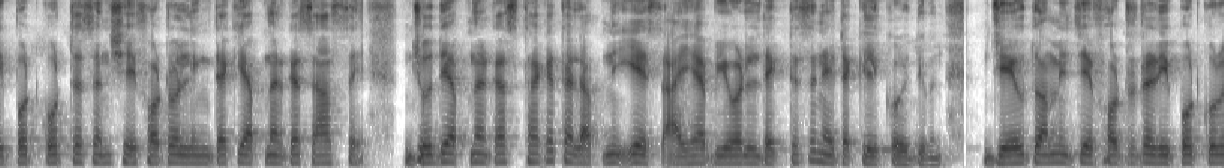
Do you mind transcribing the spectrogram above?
রিপোর্ট করতেছেন, সেই ফটোর লিঙ্কটা কি আপনার কাছে আছে? যদি আপনার কাছে থাকে, তাহলে আপনি ইয়েস আই হ্যাভ ইউআরএল দেখতেছেন, এটা ক্লিক করে দিবেন। যেহেতু আমি যে ফটোটা রিপোর্ট করব,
